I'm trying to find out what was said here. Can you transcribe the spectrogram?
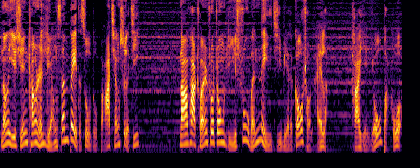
能以寻常人两三倍的速度拔枪射击。哪怕传说中李书文那一级别的高手来了，他也有把握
